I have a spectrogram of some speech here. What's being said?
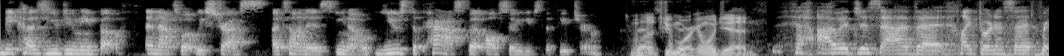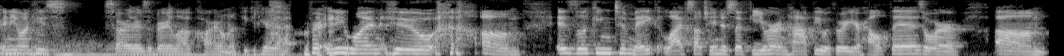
because you do need both. and that's what we stress a ton is you know use the past but also use the future well, you, Morgan. Would you add? I would just add that, like Jordan said, for anyone who's sorry, there's a very loud car. I don't know if you could hear that. For anyone who um, is looking to make lifestyle changes, so if you're unhappy with where your health is, or um,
